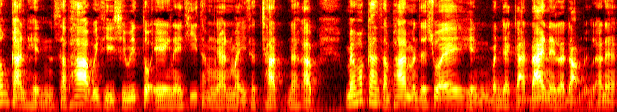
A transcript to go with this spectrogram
ต้องการเห็นสภาพวิถีชีวิตตัวเองในที่ทำงานใหม่ชัดๆนะครับ แม้ว่าการสัมภาษณ์มันจะช่วยให้เห็นบรรยากาศได้ในระดับหนึ่งแล้วเนี่ย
